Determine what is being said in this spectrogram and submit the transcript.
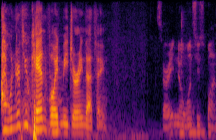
I wonder if you can void me during that thing. Sorry, no. Once you spawn.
